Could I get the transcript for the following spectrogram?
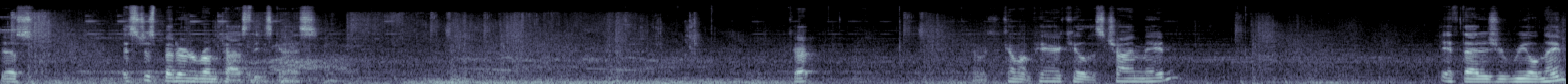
Just... It's just better to run past these guys. Come up here, kill this Chime Maiden. If that is your real name.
